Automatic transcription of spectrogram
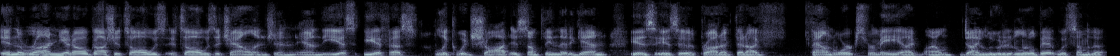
in the run, you know, gosh, it's always it's always a challenge, and and the ES, EFS liquid shot is something that again is is a product that I've found works for me. I, I'll dilute it a little bit with some of the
